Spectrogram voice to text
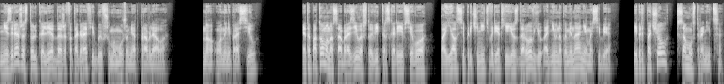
Не зря же столько лет даже фотографий бывшему мужу не отправляла. Но он и не просил. Это потом она сообразила, что Виктор, скорее всего, боялся причинить вред ее здоровью одним напоминанием о себе и предпочел саму страница.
